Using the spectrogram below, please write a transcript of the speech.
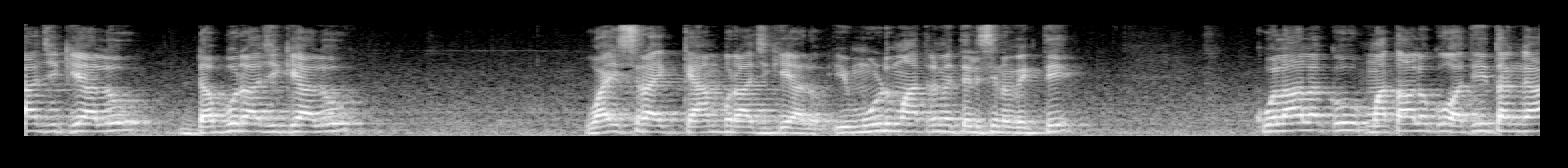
రాజకీయాలు డబ్బు రాజకీయాలు వైస్రాయ్ క్యాంపు రాజకీయాలు. ఈ మూడు మాత్రమే తెలిసిన వ్యక్తి. కులాలకు మతాలకు అతీతంగా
